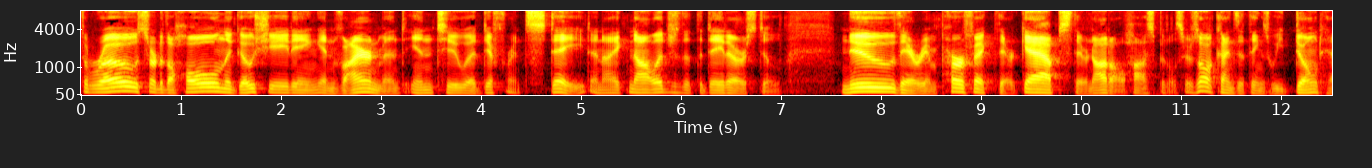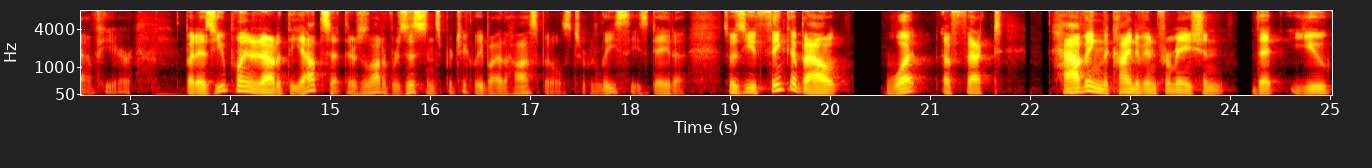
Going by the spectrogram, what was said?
throw sort of the whole negotiating environment into a different state. And I acknowledge that the data are still new, they're imperfect, they're gaps, they're not all hospitals. There's all kinds of things we don't have here. But as you pointed out at the outset, there's a lot of resistance, particularly by the hospitals, to release these data. So as you think about what effect having the kind of information that you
